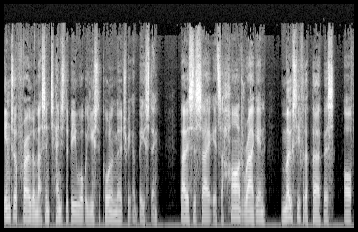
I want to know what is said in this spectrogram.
into a program that's intended to be what we used to call in the military a beasting. That is to say, it's a hard ragging mostly for the purpose of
